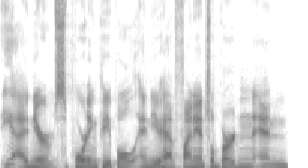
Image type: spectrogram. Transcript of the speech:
Yeah, and you're supporting people and you have financial burden and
